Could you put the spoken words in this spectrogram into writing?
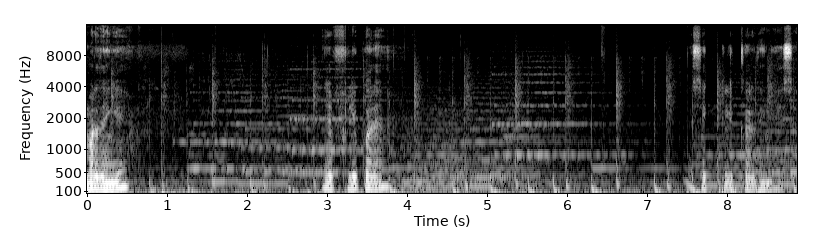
मार देंगे। ये फ्लिपर है। इसे क्लिक कर देंगे ऐसा।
